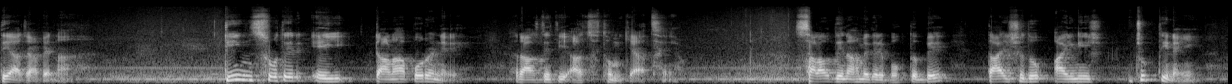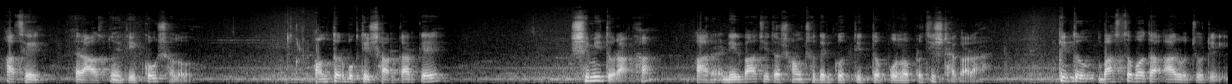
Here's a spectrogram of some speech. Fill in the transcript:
দেয়া যাবে না। তিন স্রোতের এই টানা পড়েনে রাজনীতি আজ থমকে আছে। সালাউদ্দিন আহমেদের বক্তব্যে তাই শুধু আইনি চুক্তি নেই, আছে রাজনৈতিক কৌশলও। অন্তর্বর্তী সরকারকে সীমিত রাখা আর নির্বাচিত সংসদের কর্তৃত্ব পুনঃপ্রতিষ্ঠা করা। কিন্তু বাস্তবতা আরও জটিল।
